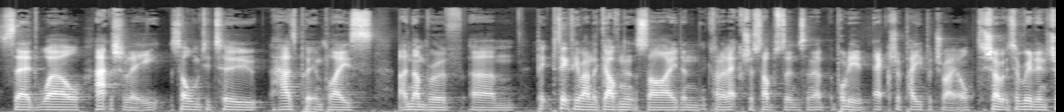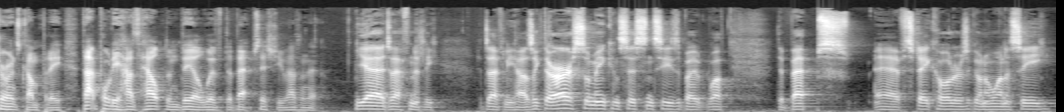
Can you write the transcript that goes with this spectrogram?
said, well, actually, Solvency II has put in place a number of, um, particularly around the governance side and kind of extra substance and a, probably extra paper trail to show it's a real insurance company. That probably has helped them deal with the BEPS issue, hasn't it? Yeah, definitely. It definitely has. Like, there are some inconsistencies about what the BEPS uh, stakeholders are going to want to see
